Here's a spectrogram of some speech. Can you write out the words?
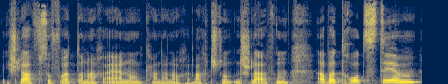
ich schlafe sofort danach ein und kann dann auch acht Stunden schlafen. Aber trotzdem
